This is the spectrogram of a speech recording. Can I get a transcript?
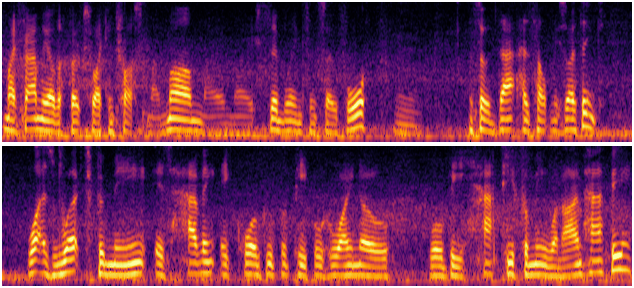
my family are the folks who I can trust, my mum, my, my siblings, and so forth. And so that has helped me. So I think what has worked for me is having a core group of people who I know will be happy for me when I'm happy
